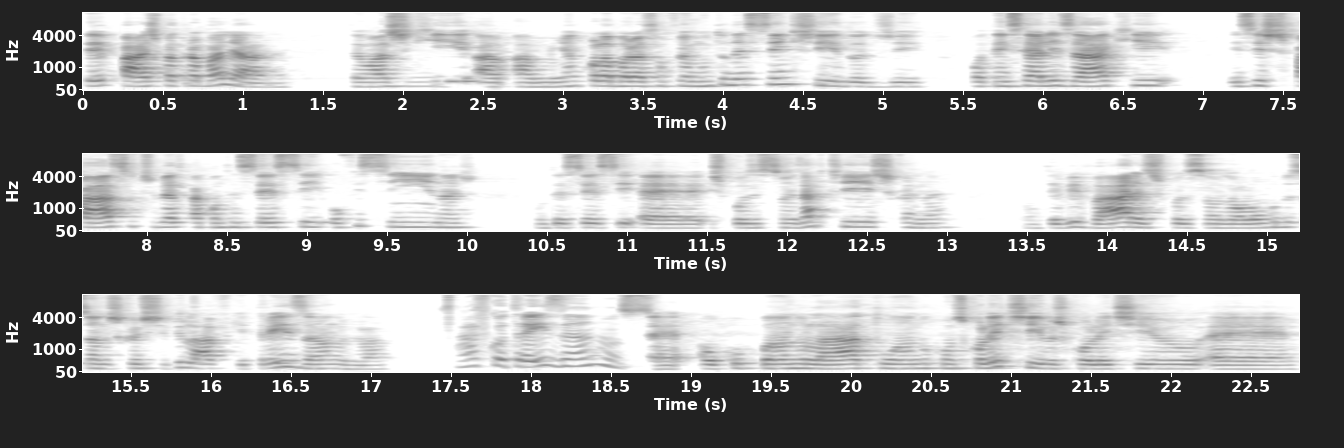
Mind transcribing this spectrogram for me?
ter paz para trabalhar, né? Então, acho uhum. que a, a, minha colaboração foi muito nesse sentido, de potencializar que esse espaço tivesse acontecesse oficinas, acontecesse é, exposições artísticas, né? Então, teve várias exposições ao longo dos anos que eu estive lá, fiquei três anos lá. Ah, ficou três anos? É, ocupando lá, atuando com os coletivos, coletivo é,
